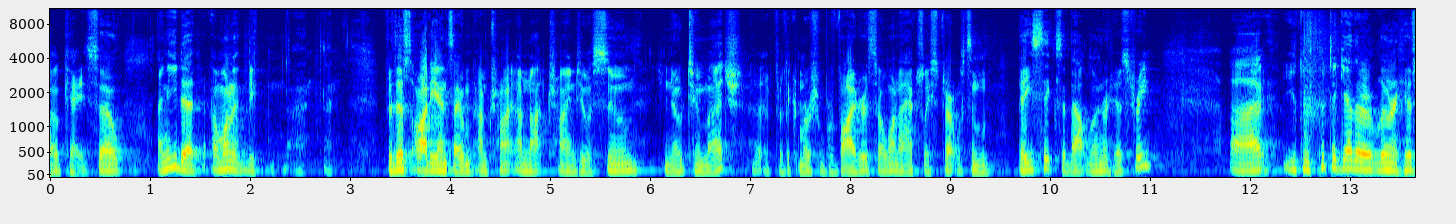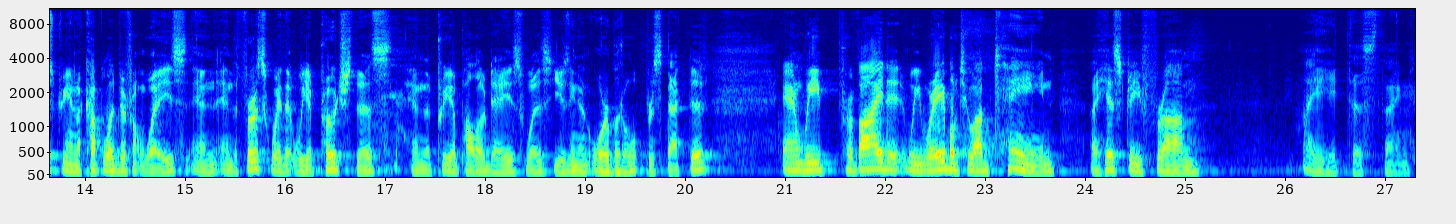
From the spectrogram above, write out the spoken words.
Okay, so I need to, I want to be, for this audience, I'm, I'm trying, I'm not trying to assume you know too much uh, for the commercial providers, so I want to actually start with some basics about lunar history. Uh, you can put together lunar history in a couple of different ways, and, and the first way that we approached this in the pre-Apollo days was using an orbital perspective, and we provided, we were able to obtain a history from, I hate this thing,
